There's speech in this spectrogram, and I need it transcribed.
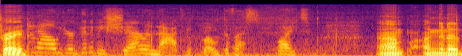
Trade. Now you're gonna be sharing that with both of us, right? Um, I'm gonna...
